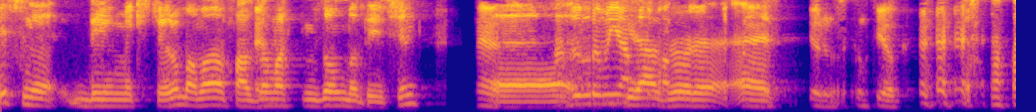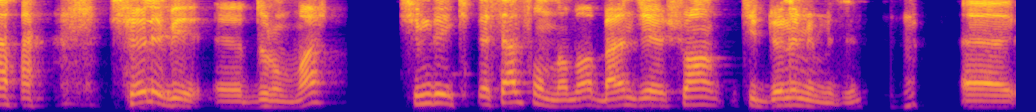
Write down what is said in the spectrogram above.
hepsine değinmek istiyorum ama fazla evet. vaktimiz olmadığı için Evet. Ee, Hazırlığımı yaptım. Biraz böyle evet. sıkıntı yok. Şöyle bir e, durum var. Şimdi kitlesel fonlama bence şu anki dönemimizin e,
